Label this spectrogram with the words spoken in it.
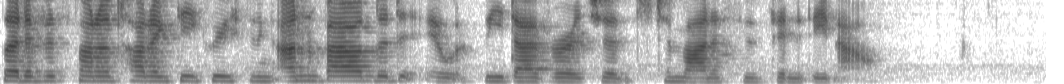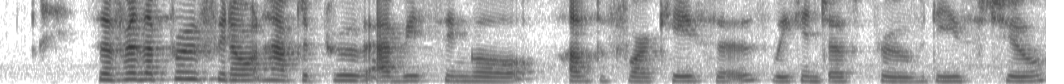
But if it's monotonic decreasing unbounded, it would be divergent to minus infinity now. So for the proof, we don't have to prove every single of the four cases. We can just prove these two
